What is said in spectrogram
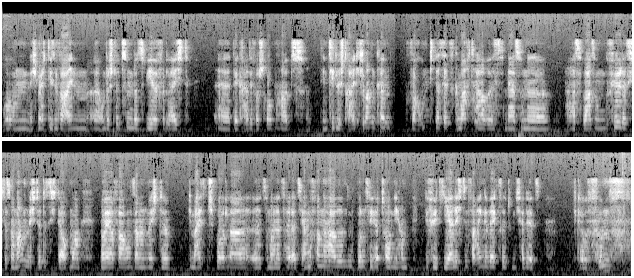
Und ich möchte diesen Verein äh, unterstützen, dass wir vielleicht äh, der Karte verschrauben hat, den Titel streitig machen können warum ich das jetzt gemacht habe, ist mehr so eine, es war so ein Gefühl, dass ich das mal machen möchte, dass ich da auch mal neue Erfahrungen sammeln möchte. Die meisten Sportler äh, zu meiner Zeit, als ich angefangen habe mit Bundesliga-Touren, die haben gefühlt jährlich den Verein gewechselt und ich hatte jetzt, ich glaube, fünf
